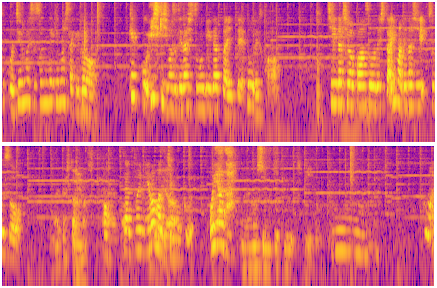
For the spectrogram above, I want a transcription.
結構順番進んできましたけど結構意識します手出しつもぎりだったりって。どうですか？血出しはパーソーでした。今手出し数層。泣いた人は見ますね。あじゃあトイメはまず注目。親。だ。親の進捗スピーうん。まあ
